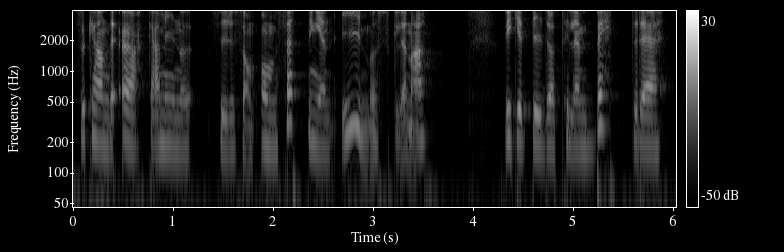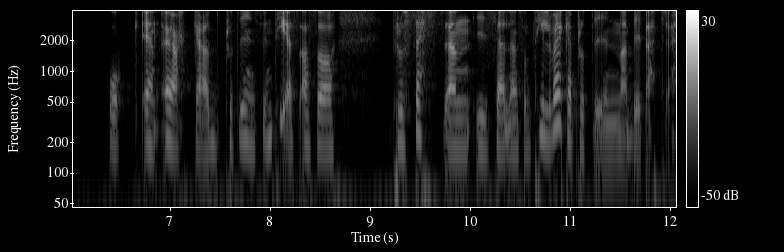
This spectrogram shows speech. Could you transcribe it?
så kan det öka aminosyreomsättningen i musklerna, vilket bidrar till en bättre och en ökad proteinsyntes. Alltså processen i cellen som tillverkar proteinerna blir bättre.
